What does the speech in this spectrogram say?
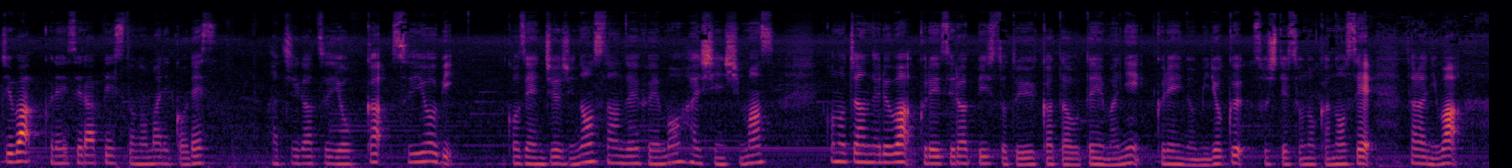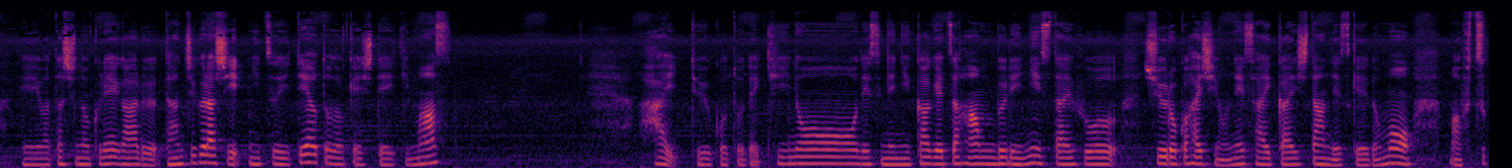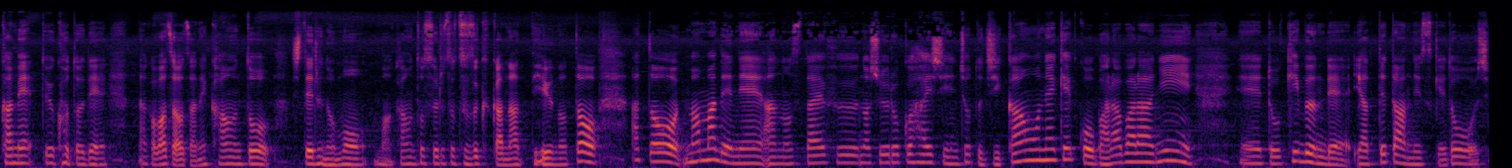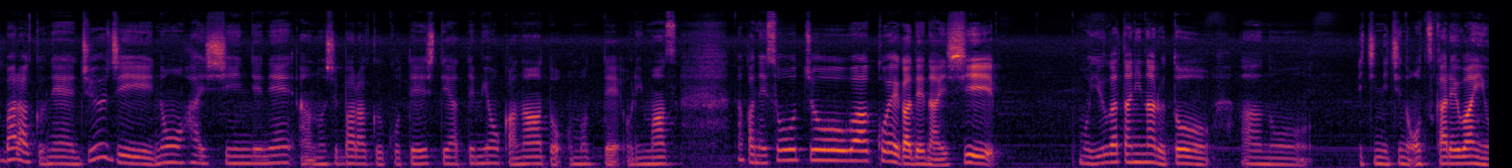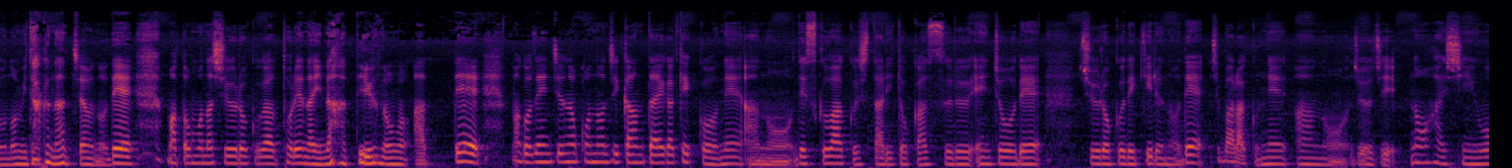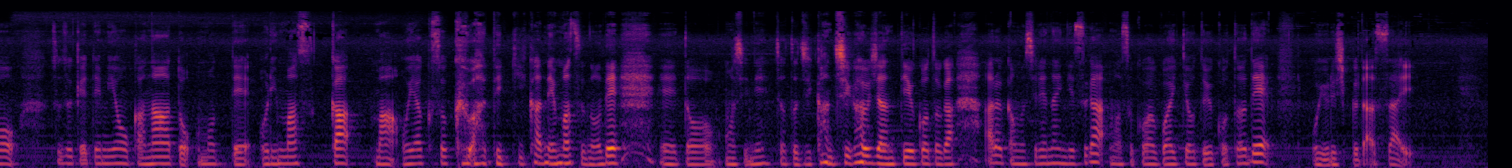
ちはクレイセラピストのマリコです。8月4日水曜日午前10時のスタンド FM を配信します。このチャンネルはクレイセラピストという生き方をテーマにクレイの魅力そしてその可能性さらには、えー、私のクレイがある団地暮らしについてお届けしていきます。はいということで昨日ですね2ヶ月半ぶりにスタイフを収録配信をね再開したんですけれども、まあ、2日目ということでなんかわざわざねカウントしてるのも、まあ、カウントすると続くかなっていうのとあと今までねあのスタイフの収録配信ちょっと時間をね結構バラバラに、えーと、気分でやってたんですけどしばらくね10時の配信でねあのしばらく固定してやってみようかなと思っております。なんかね早朝は声が出ないしもう夕方になるとあの一日のお疲れワインを飲みたくなっちゃうのでまともな収録が取れないなっていうのもあって、まあ、午前中のこの時間帯が結構ねあのデスクワークしたりとかする延長で収録できるのでしばらくねあの10時の配信を続けてみようかなと思っておりますがまあお約束はできかねますので、えーと、もしねちょっと時間違うじゃんっていうことがあるかもしれないんですが、まあ、そこはご愛嬌ということでお許しください。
